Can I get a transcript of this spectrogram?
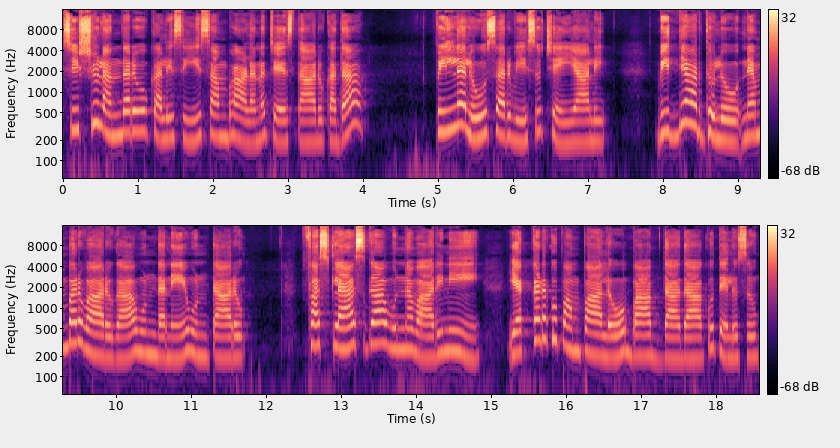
శిష్యులందరూ కలిసి సంభాళన చేస్తారు కదా? పిల్లలు సర్వీసు చెయ్యాలి విద్యార్థులు నెంబర్ వారుగా ఉండనే ఉంటారు. ఫస్ట్ క్లాస్గా ఉన్న వారిని ఎక్కడకు పంపాలో బాబ్దాదాకు తెలుసు.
